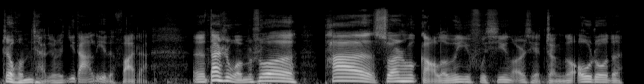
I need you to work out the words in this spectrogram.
这我们讲就是意大利的发展。呃，但是我们说他虽然说搞了文艺复兴，而且整个欧洲的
